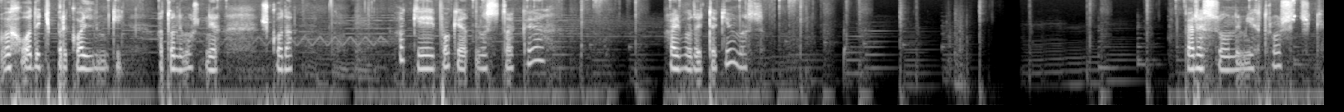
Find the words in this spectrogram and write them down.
Виходить прикольненький. А то не можна. Ні, шкода. Окей, поки у нас таке. Хай будуть такі у нас. Пересунемо їх трошечки.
